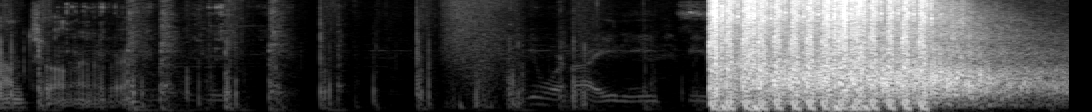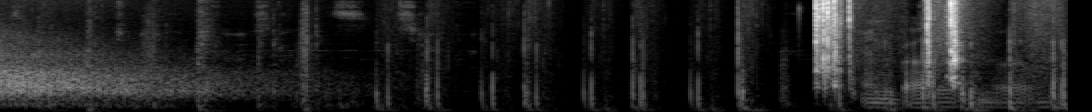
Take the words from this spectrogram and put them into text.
I'm chilling, bro. Invalid, invalid.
